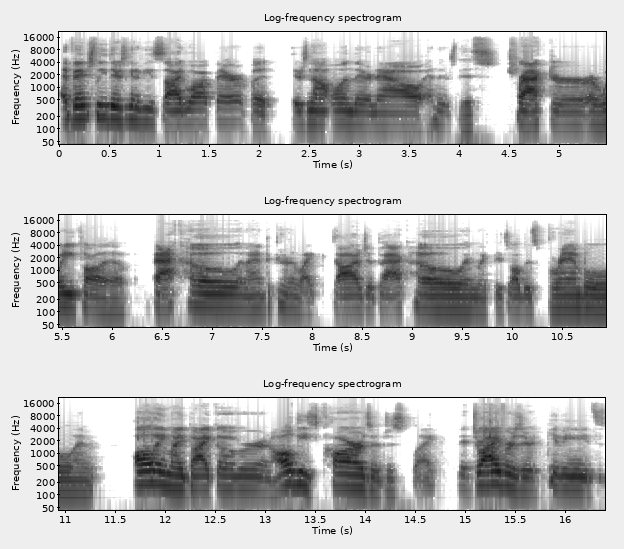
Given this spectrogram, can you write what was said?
Eventually, there's going to be a sidewalk there, but there's not one there now. And there's this tractor, or what do you call it? A backhoe. And I had to kind of like dodge a backhoe, and like there's all this bramble and hauling my bike over, and all these cars are just like the drivers are giving me this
